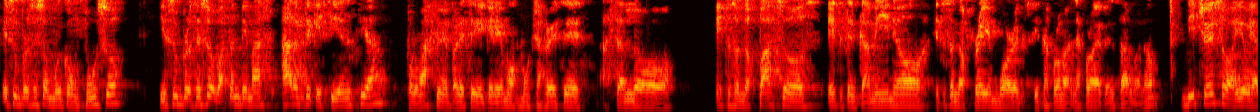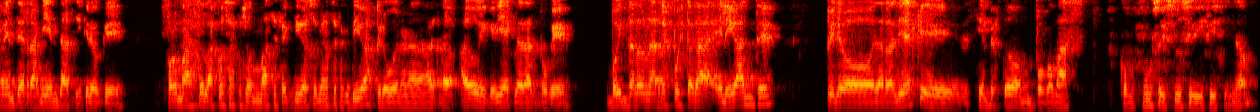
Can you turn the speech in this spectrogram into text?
es un proceso muy confuso, y es un proceso bastante más arte que ciencia, por más que me parece que queremos muchas veces hacerlo, estos son los pasos, este es el camino, estos son los frameworks y esta forma, la forma de pensarlo, ¿no? Dicho eso, hay obviamente herramientas y creo que formas de hacer las cosas que son más efectivas o menos efectivas, pero bueno, nada, algo que quería aclarar porque voy a dar una respuesta ahora elegante, pero la realidad es que siempre es todo un poco más confuso y sucio y difícil, ¿no?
